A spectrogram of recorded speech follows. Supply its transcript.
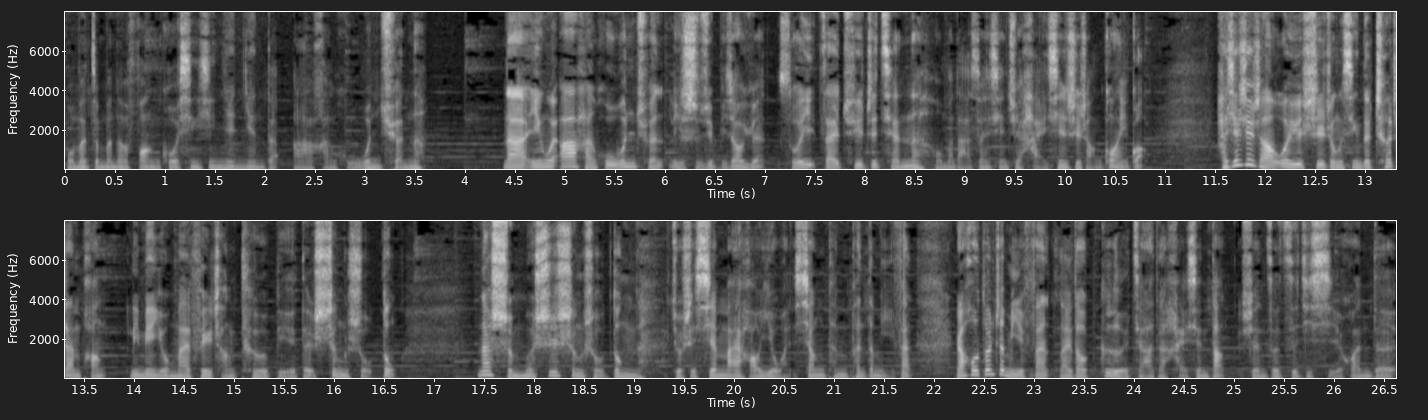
我们怎么能放过心心念念的阿寒湖温泉呢？那因为阿寒湖温泉离市区比较远，所以在去之前呢，我们打算先去海鲜市场逛一逛。海鲜市场位于市中心的车站旁，里面有卖非常特别的圣手冻。那什么是圣手冻呢？就是先买好一碗香喷喷的米饭，然后端着米饭来到各家的海鲜档，选择自己喜欢的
